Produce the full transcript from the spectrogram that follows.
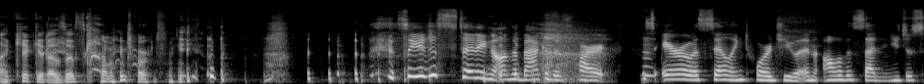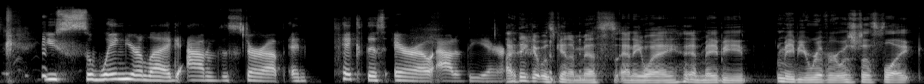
I kick it as it's coming towards me. So you're just sitting on the back of this hart. This arrow is sailing towards you, and all of a sudden, you just you swing your leg out of the stirrup and kick this arrow out of the air. I think it was gonna miss anyway, and maybe maybe River was just like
